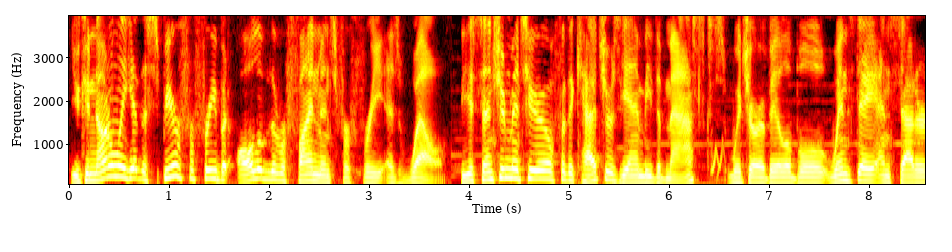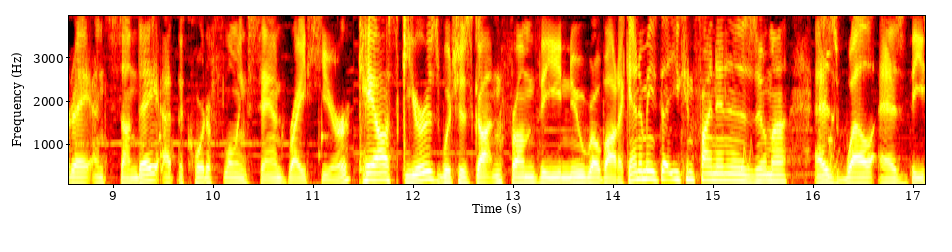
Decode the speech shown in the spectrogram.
You can not only get the spear for free, but all of the refinements for free as well. The Ascension material for the Catcher is going to be the masks, which are available Wednesday and Saturday and Sunday at the Court of Flowing Sand right here. Chaos Gears, which is gotten from the new robotic enemies that you can find in Inazuma, as well as the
